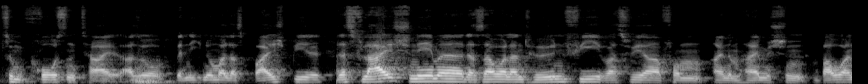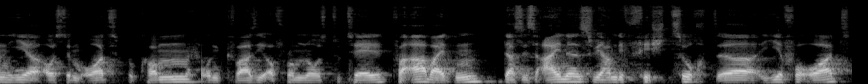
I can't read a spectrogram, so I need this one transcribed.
zum großen Teil. Also wenn ich nur mal das Beispiel das Fleisch nehme, das Sauerland Höhenvieh, was wir von einem heimischen Bauern hier aus dem Ort bekommen und quasi auf From Nose to Tail verarbeiten, das ist eines. Wir haben die Fischzucht äh, hier vor Ort.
